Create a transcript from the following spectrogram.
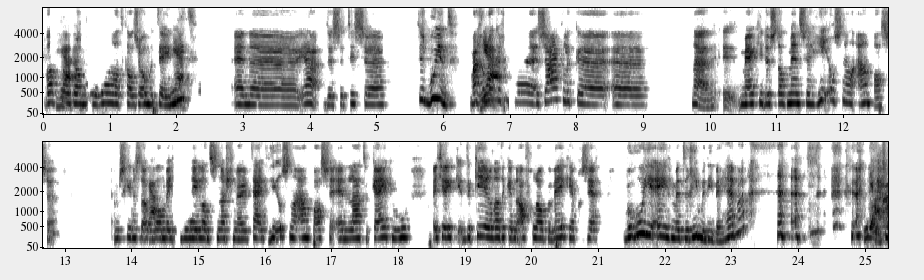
Wat kan dan wel, wat kan zo meteen niet? En ja, dus het is, het is boeiend. Maar gelukkig uh, zakelijk nou, merk je dus dat mensen heel snel aanpassen. En misschien is het ook wel een beetje de Nederlandse nationaliteit. Heel snel aanpassen en laten kijken hoe... Weet je, ik, de keren dat ik in de afgelopen weken heb gezegd... We roeien even met de riemen die we hebben. ja,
